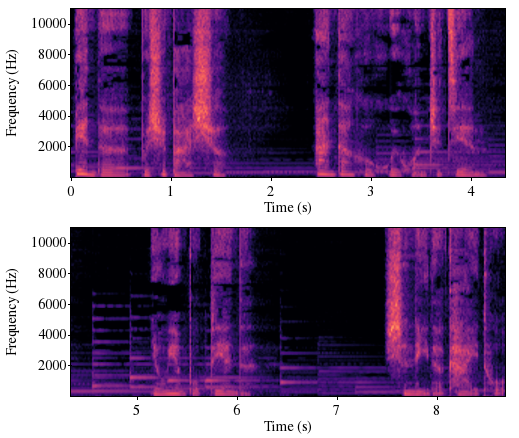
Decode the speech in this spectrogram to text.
变得不是跋涉。暗淡和辉煌之间，永远不变的是你的开拓。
